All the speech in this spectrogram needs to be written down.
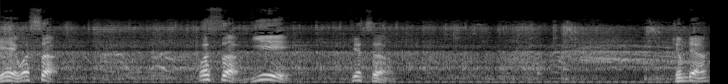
Yeah, what's up? What's up? Yeah. Get some. Jump down.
